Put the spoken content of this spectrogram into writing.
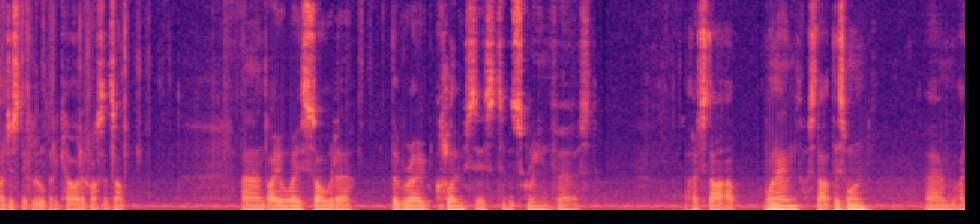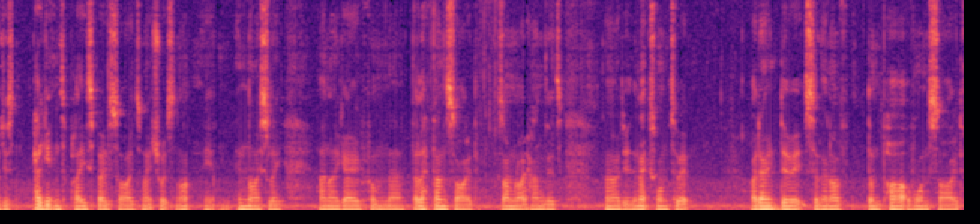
I just stick a little bit of card across the top. And I always solder the row closest to the screen first. I start up one end I start this one um, I just peg it into place both sides make sure it's not in nicely and I go from the, the left hand side because I'm right handed and I do the next one to it. I don't do it so then I've done part of one side,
